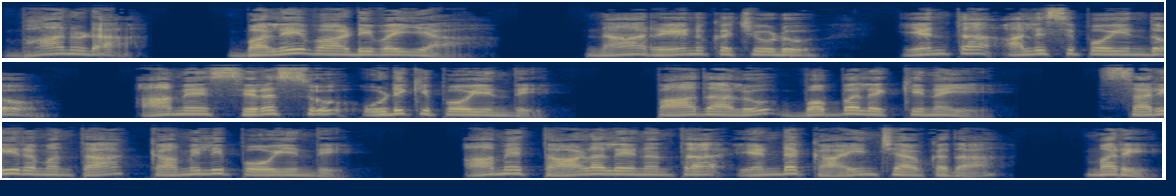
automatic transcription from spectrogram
భానుడా బలేవాడివయ్యా! నా రేణుక చూడు ఎంత అలసిపోయిందో. ఆమె శిరస్సు ఉడికిపోయింది. పాదాలు బొబ్బలెక్కినయి. శరీరమంతా కమిలిపోయింది. ఆమె తాళలేనంత ఎండ కాయించావు కదా. మరి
